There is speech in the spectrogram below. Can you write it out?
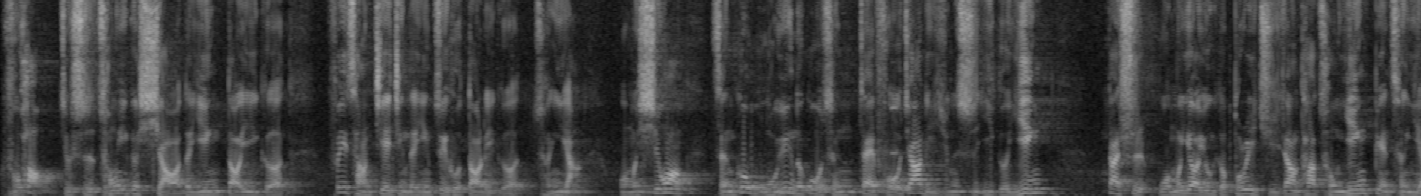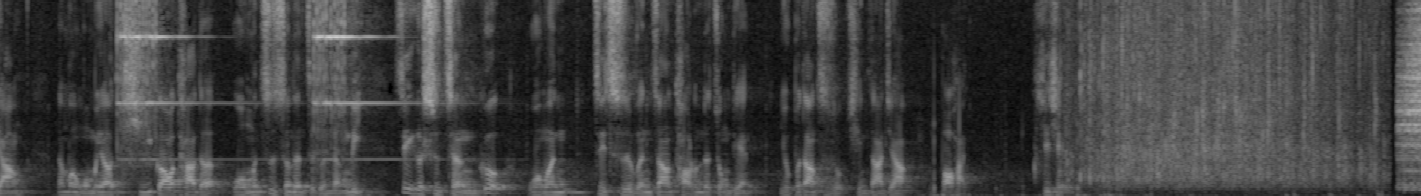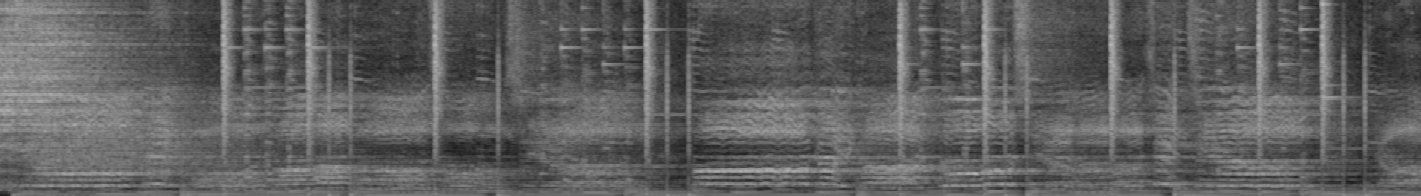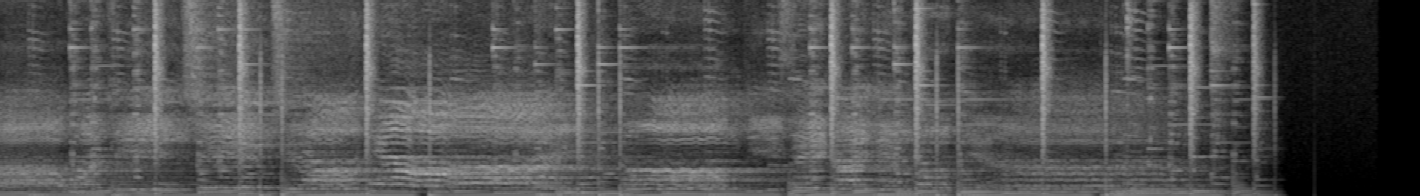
符号，就是从一个小的音到一个非常接近的音，最后到了一个纯阳。我们希望整个五韵的过程，在佛家里就是一个音，但是我们要用一个 bridge，让它从阴变成阳。那么我们要提高它的我们自身的这个能力。这个是整个我们这次文章讨论的重点。有不当之处，请大家包涵。谢谢。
